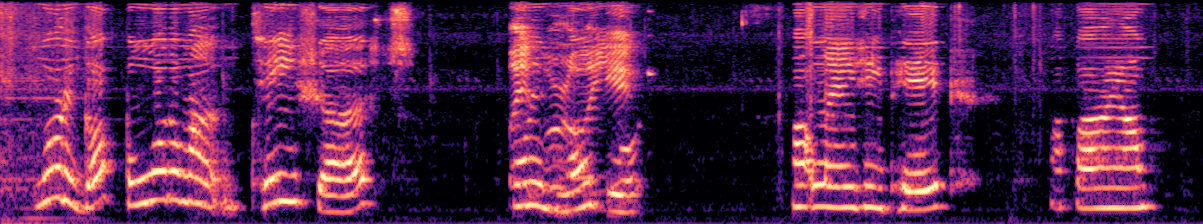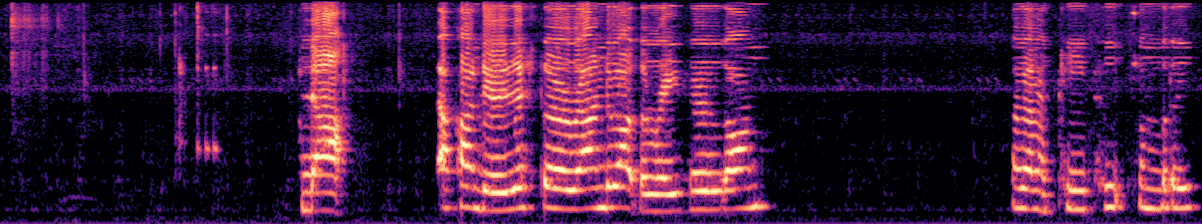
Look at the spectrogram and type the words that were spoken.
I've already got blood on my t-shirts. Wait, where blood are you? That lazy pig. That's where I am. Nah. I can't do this. They're around about the razors on. I'm gonna pee poop somebody.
